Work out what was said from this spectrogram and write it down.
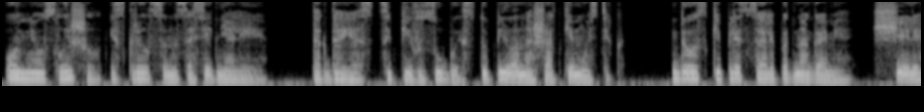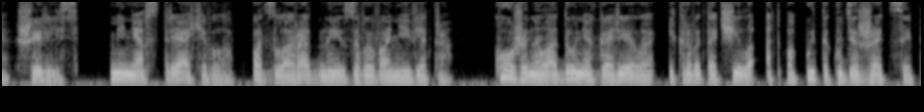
Он не услышал и скрылся на соседней аллее. Тогда я, сцепив зубы, ступила на шаткий мостик. Доски плясали под ногами, щели ширились. Меня встряхивало под злорадные завывания ветра. Кожа на ладонях горела и кровоточила от попыток удержать цепь.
